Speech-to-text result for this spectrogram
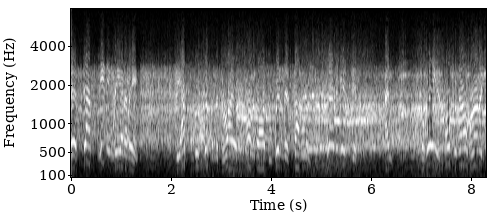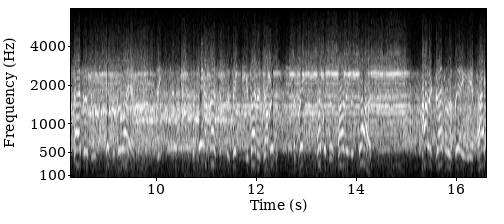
They're stampeding the enemy. The absolute weapon that Darius on to win this battle is turned against him. And the way is open now for Alexander to get to Darius. The, the king of Macedon is taking advantage of it. The Greek weapons are sounding the charge. Alexander is leading the attack.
